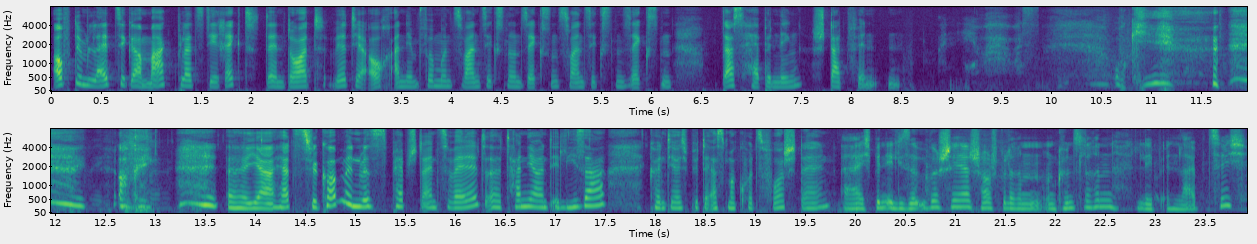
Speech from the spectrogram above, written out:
auf dem Leipziger Marktplatz direkt, denn dort wird ja auch an dem 25. und 26.06. das Happening stattfinden. Okay. okay. Äh, ja, herzlich willkommen in Miss Pepsteins Welt. Äh, Tanja und Elisa, könnt ihr euch bitte erstmal kurz vorstellen? Äh, ich bin Elisa Überscher, Schauspielerin und Künstlerin, lebe in Leipzig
